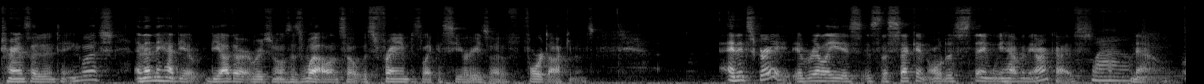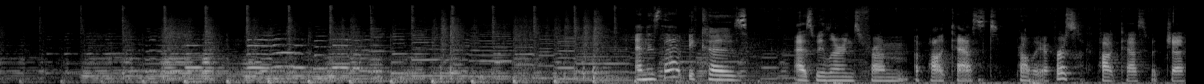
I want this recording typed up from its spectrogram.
translated into English, and then they had the the other originals as well. And so it was framed as like a series of four documents. And it's great. It really is. It's the second oldest thing we have in the archives. Wow. Now. And is that because, as we learned from a podcast, probably our first podcast with Jeff,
